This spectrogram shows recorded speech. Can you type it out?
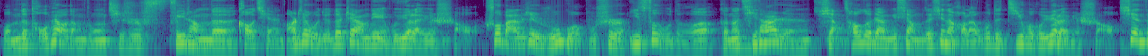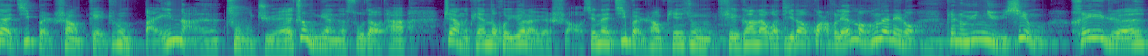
我们的投票当中，其实非常的靠前。而且我觉得这样的电影会越来越少。说白了，这如果不是伊斯特伍德，可能其他人想操作这样一个项目，在现在好莱坞的机会会越来越少。现在基基本上给这种白男主角正面的塑造他这样的片子会越来越少。现在基本上偏重，是刚才我提到寡妇联盟的那种偏重于女性、黑人。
